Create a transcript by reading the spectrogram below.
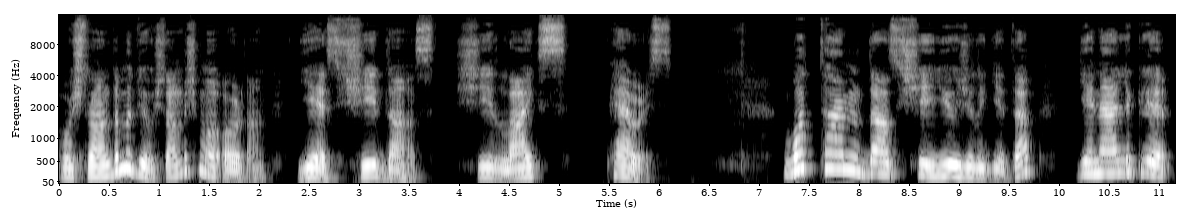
Hoşlandı mı diyor. Hoşlanmış mı oradan? Yes, she does. She likes Paris. What time does she usually get up? Genellikle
